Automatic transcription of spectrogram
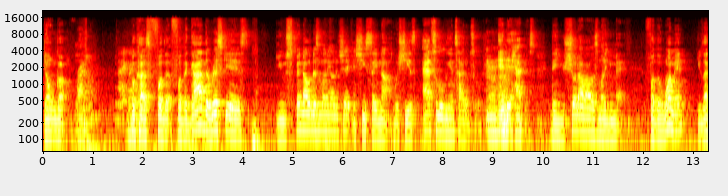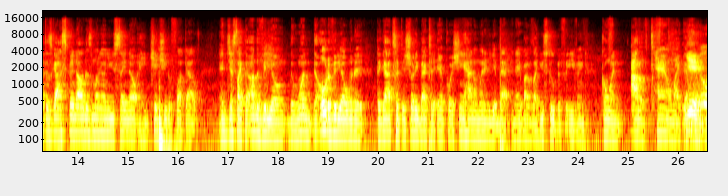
don't go. Right. Right, right. Because for the for the guy, the risk is you spend all of this money on the chick and she say nah, which she is absolutely entitled to, mm-hmm. and it happens. Then you short out all this money, you mad. For the woman, you let this guy spend all this money on you, you say no, and he kicks you the fuck out. And just like the other video, the one, the older video when the, the guy took the shorty back to the airport, she ain't had no money to get back, and everybody was like, "You stupid for even going out of town like that." Yeah, no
